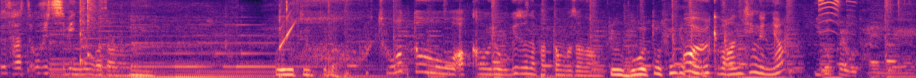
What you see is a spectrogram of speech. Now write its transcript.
이거 다 우리 집에 있는 거잖아. 음. 어, 이것도 이쁘다 어, 저것도 아까 우리 오기 전에 봤던 거잖아. 여기 뭐가 또 생겼어 어, 왜 이렇게 많이 생겼냐? 이거 빼고 다 있네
